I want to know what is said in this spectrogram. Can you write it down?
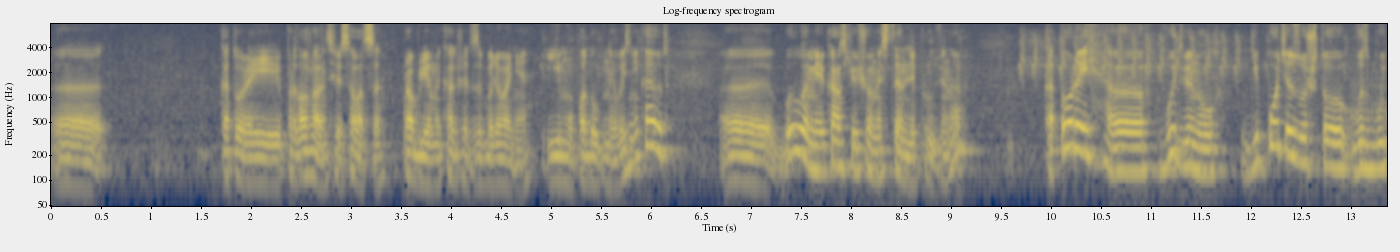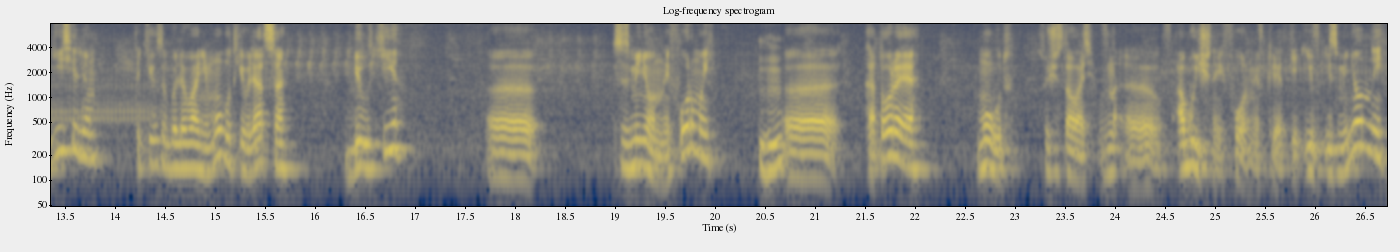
э, который продолжал интересоваться проблемой, как же это заболевание и ему подобные возникают, был американский ученый Стэнли Прузинер, который э, выдвинул гипотезу, что возбудителем таких заболеваний могут являться белки э, с измененной формой, угу. которые могут существовать в, в обычной форме в клетке и в измененной.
